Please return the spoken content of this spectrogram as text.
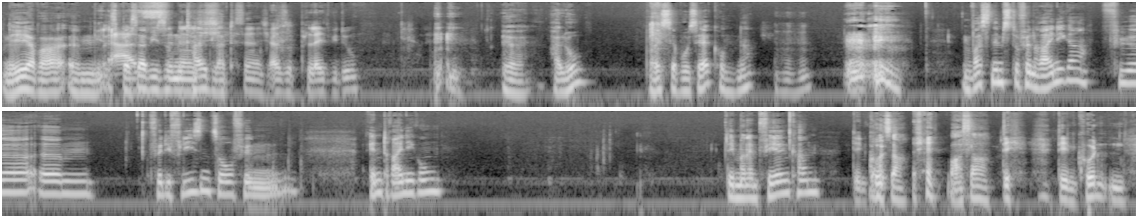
nee, aber ähm, ist Ja, besser es wie so ein ja Metallblatt. Nicht, ja nicht also plate wie du. Ja, hallo? Weißt ja, wo es herkommt, ne? Mhm. Was nimmst du für einen Reiniger für, ähm, für die Fliesen, so für eine Endreinigung? Den man empfehlen kann? Den, Kun Wasser. Wasser. den, den Kunden.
